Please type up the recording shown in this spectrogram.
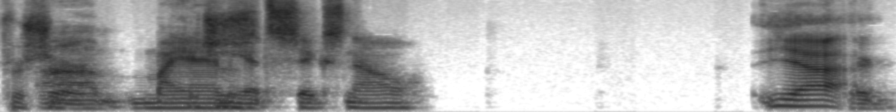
for sure. Um, Miami is- at six now. yeah, They're,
